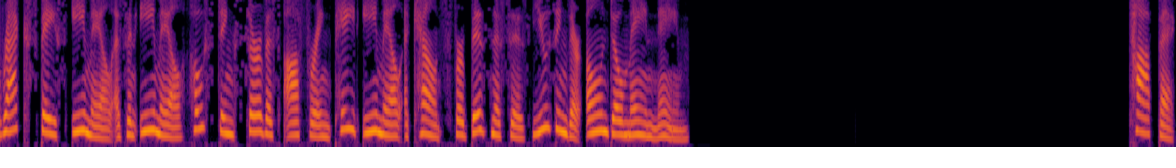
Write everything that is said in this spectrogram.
Rackspace Email is an email hosting service offering paid email accounts for businesses using their own domain name. Topic:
